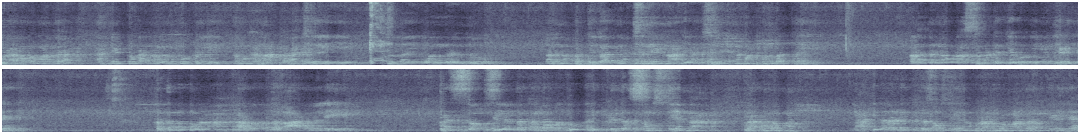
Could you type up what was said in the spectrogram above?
ಪ್ರಾರಂಭ ಮಾಡ್ತಾರೆ ಹದಿನೆಂಟುನೂರ ನಲವತ್ಮೂರರಲ್ಲಿ. ನಮ್ಮ ಕರ್ನಾಟಕ ರಾಜ್ಯದಲ್ಲಿ ಜುಲೈ ಒಂದರಂದು ಅದನ್ನು ಪತ್ರಿಕಾ ದಿನಾಚರಣೆಯನ್ನಾಗಿ ಆಚರಣೆಯನ್ನು ಮಾಡ್ಕೊಂಡು ಬರ್ತಾ ಇದೆ. ಅನಂತರ ನಾವು ರಾಷ್ಟ್ರಮಟ್ಟಕ್ಕೆ ಹೋಗಿ ಅಂತ ಹೇಳಿದ್ದೆ ಹತ್ತೊಂಬತ್ತು ನೂರ ಅರವತ್ತ ಆರರಲ್ಲಿ ಪ್ರೆಸ್ ಕೌನ್ಸಿಲ್ ಅಂತಕ್ಕಂಥ ಒಂದು ಅಧಿಕೃತ ಸಂಸ್ಥೆಯನ್ನ ಪ್ರಾರಂಭ ಮಾಡ್ತಾರೆ ಯಾಕಿದ್ದಾರೆ ಅಧಿಕೃತ ಸಂಸ್ಥೆಯನ್ನು ಪ್ರಾರಂಭ ಮಾಡ್ತಾರೆ ಅಂತ ಹೇಳಿದ್ರೆ,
